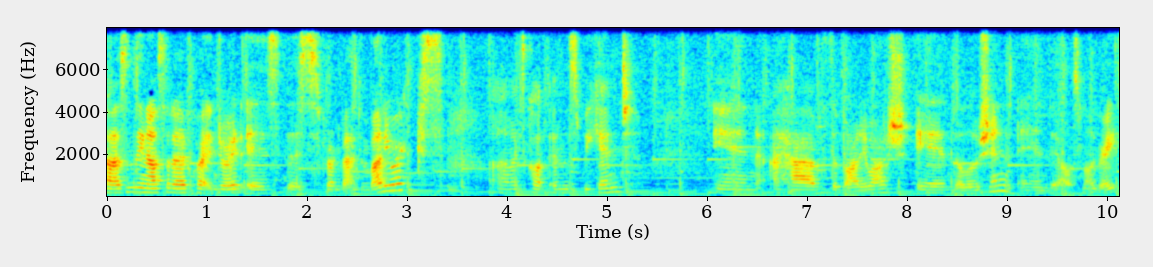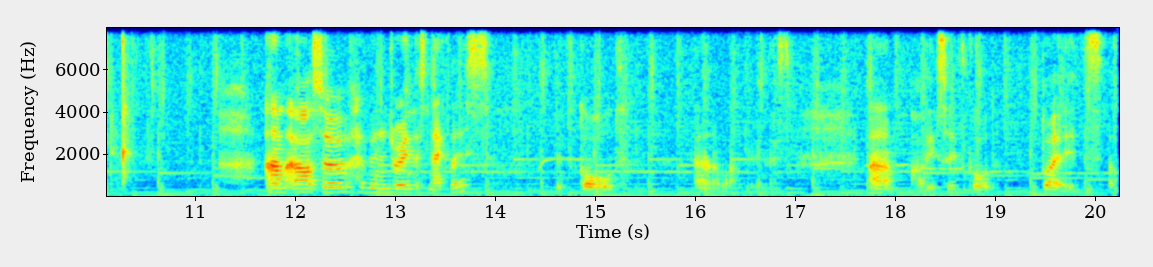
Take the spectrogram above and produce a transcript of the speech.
Uh, something else that I've quite enjoyed is this from Bath & Body Works. Um, it's called Endless Weekend. And I have the body wash and the lotion and they all smell great. Um, I also have been enjoying this necklace. It's gold. I don't know why I'm doing this. Um, obviously it's gold, but it's a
